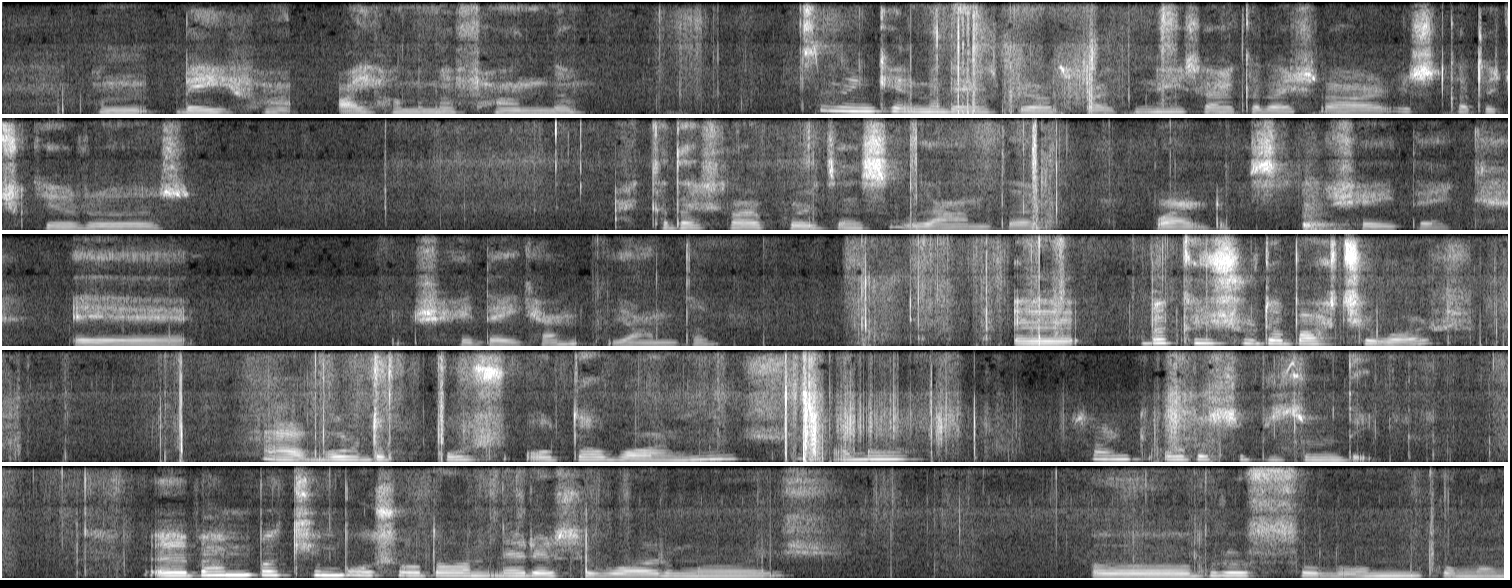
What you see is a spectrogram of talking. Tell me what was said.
Beyefendi. Ay hanımefendi. Sizin kelimeleriniz biraz farklı. Neyse arkadaşlar üst kata çıkıyoruz. Arkadaşlar Prudence uyandı. Bu arada şeyde ee, şeydeyken uyandım. Ee, bakın şurada bahçe var. Ha burada boş oda varmış ama sanki orası bizim değil. Ee, ben bakayım boş oda neresi varmış. Ee, burası salon tamam.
